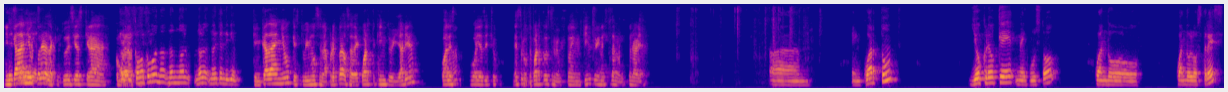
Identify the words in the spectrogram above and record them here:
en cada año, ¿cuál era la que tú decías que era como la... ¿Cómo, cómo? No, no, no, no, no entendí bien que en cada año que estuvimos en la prepa, o sea, de cuarto, quinto y área, ¿cuáles tú hayas dicho, este me gustó en cuarto, este me gustó en quinto y en este me gustó en área? en cuarto, yo creo que me gustó cuando, cuando los tres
